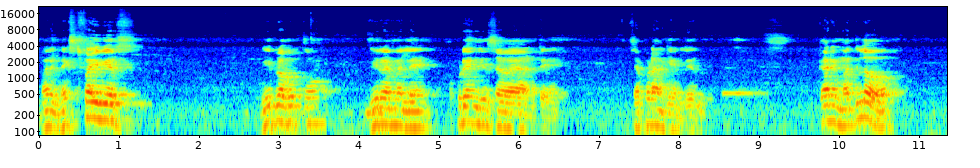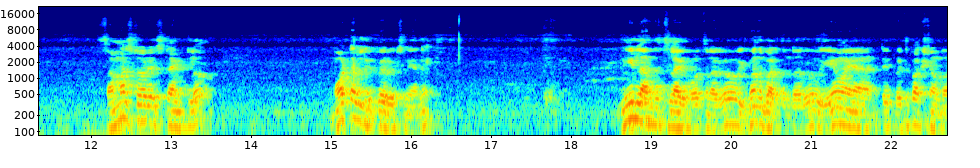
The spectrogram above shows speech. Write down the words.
మరి నెక్స్ట్ ఫైవ్ ఇయర్స్ మీ ప్రభుత్వం మీరు ఎమ్మెల్యే అప్పుడేం చేసేవా అంటే చెప్పడానికి ఏం లేదు. కానీ మధ్యలో సమ్మర్ స్టోరేజ్ ట్యాంక్లో మోటార్లు రిపేర్ వచ్చినాయని నీళ్ళు అందించలేకపోతున్నారు ఇబ్బంది పడుతున్నారు ఏమయ్యా అంటే ప్రతిపక్షంలో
